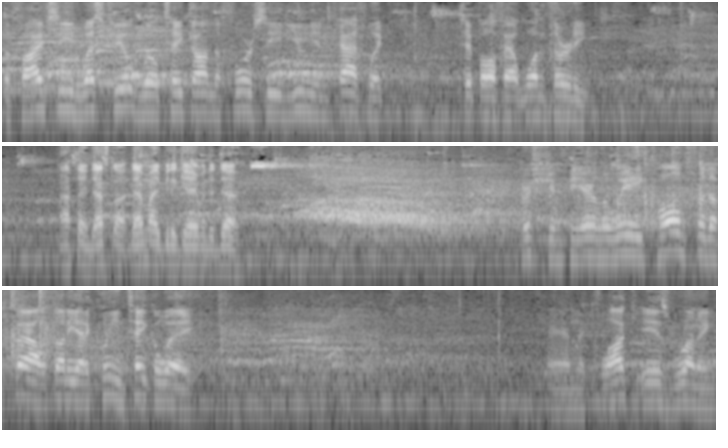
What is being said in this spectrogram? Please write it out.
The five seed Westfield will take on the four seed Union Catholic. Tip off at 1:30. I think that's not, that might be the game of the day. Christian Pierre Louis called for the foul, thought he had a clean takeaway. And the clock is running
